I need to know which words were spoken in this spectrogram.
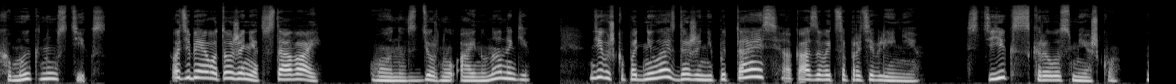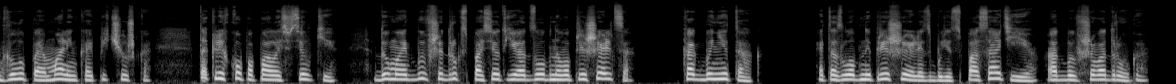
хмыкнул Стикс. «У тебя его тоже нет, вставай!» Он вздернул Айну на ноги. Девушка поднялась, даже не пытаясь оказывать сопротивление. Стикс скрыл усмешку. Глупая маленькая печушка. Так легко попалась в селки. Думает, бывший друг спасет ее от злобного пришельца? Как бы не так. Это злобный пришелец будет спасать ее от бывшего друга.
